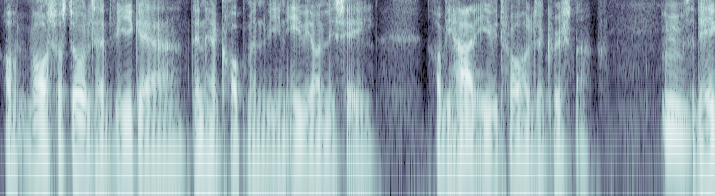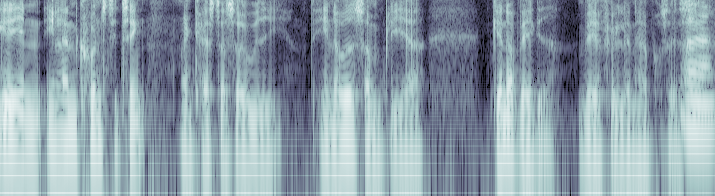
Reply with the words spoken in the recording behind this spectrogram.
Og vores forståelse, at vi ikke er den her krop, men vi er en evig åndelig sjæl, og vi har et evigt forhold til Krishna. Mm. Så det er ikke en, en eller anden kunstig ting, man kaster sig ud i. Det er noget, som bliver genopvækket ved at følge den her proces. Ja, ja.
